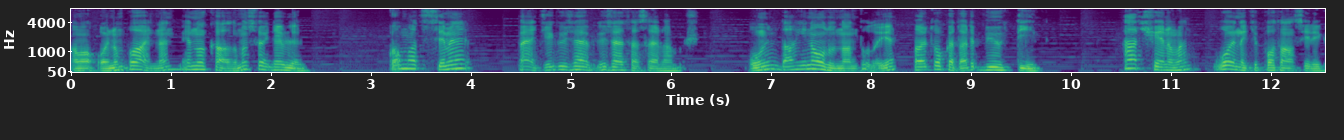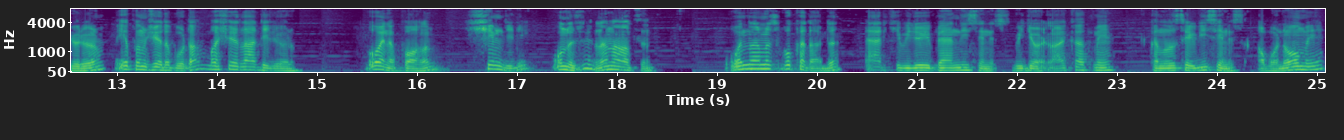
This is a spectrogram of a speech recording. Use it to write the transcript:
Ama oyunun bu halinden memnun kaldığımı söyleyebilirim. Combat sistemi bence güzel güzel tasarlanmış. Oyun daha yeni olduğundan dolayı harita o kadar da büyük değil. Her şeye rağmen bu oyundaki potansiyeli görüyorum ve yapımcıya da buradan başarılar diliyorum. Bu oyuna puanım şimdilik 10 üzerinden 6. Oyunlarımız bu kadardı. Eğer ki videoyu beğendiyseniz videoya like atmayı, kanalı sevdiyseniz abone olmayı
